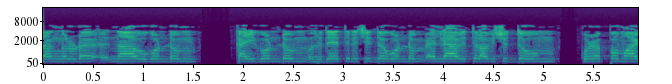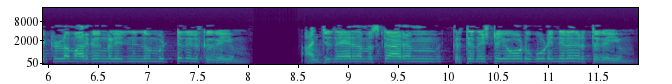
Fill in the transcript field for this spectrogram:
തങ്ങളുടെ നാവ് കൊണ്ടും കൈകൊണ്ടും ഹൃദയത്തിന്റെ ചിന്ത കൊണ്ടും എല്ലാവിധത്തിൽ അവിശുദ്ധവും കുഴപ്പമായിട്ടുള്ള മാർഗങ്ങളിൽ നിന്നും വിട്ടുനിൽക്കുകയും അഞ്ചു നേര നമസ്കാരം കൃത്യനിഷ്ഠയോടുകൂടി നിലനിർത്തുകയും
